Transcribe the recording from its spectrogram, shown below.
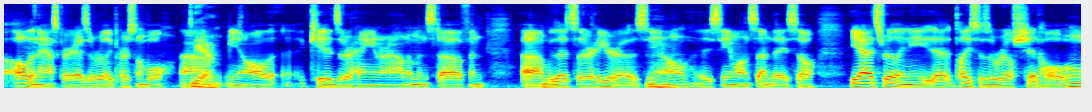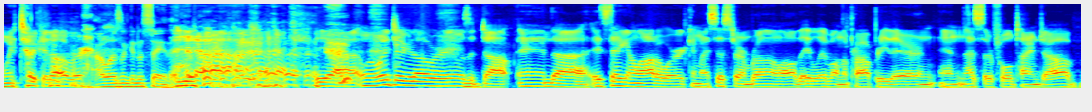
all the NASCAR guys are really personable. Um, Yeah. You know, all the kids are hanging around them and stuff. And um, that's their heroes. You Mhm. know, they see them on Sunday. So yeah, it's really neat. That place is a real shithole when we took it over. I wasn't going to say that. yeah, yeah. When we took it over, it was a dump, and uh, it's taken a lot of work. And my sister and brother-in-law, they live on the property there, and, and that's their full-time job.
